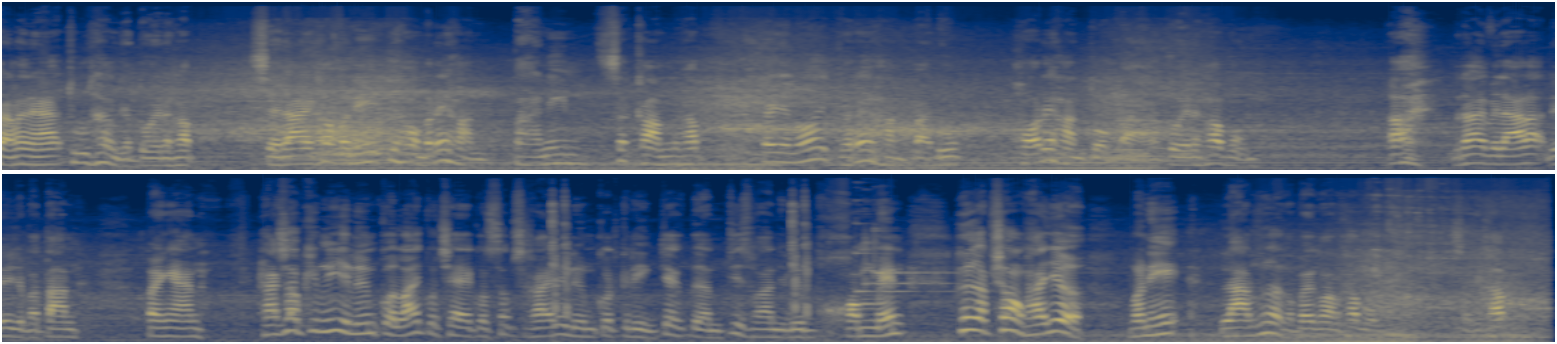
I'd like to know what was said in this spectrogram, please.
จากนะนะทุกท่านกับตัวนะครับเสียดายครับวันนี้ที่เราไม่ได้หันปลานินสักกรรมนะครับ แต่อย่างน้อยก็ได้หันปลาดุกพอได้หันตัวปลาตัวนะครับผมอะไม่ได้เวลาละเดี๋ยวจะมาตันไปงาน หากชอบคลิปนี้อย่าลืมกดไลค์กดแชร์กด subscribe อย่าลืมกดกระดิ่งแจ้งเตือนที่สำคัญอย่าลืมคอมเมนต์เพื่อกับช่องพายเยอร์วันนี้ลาทุกท่านกันไปก่อนครับผมสวัสดีครับ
